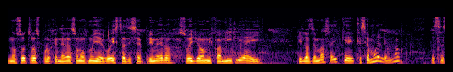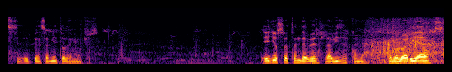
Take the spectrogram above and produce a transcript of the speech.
nosotros por lo general somos muy egoístas. Dicen, primero soy yo, mi familia y, los demás que, que, se muelen, ¿no? Ese es el pensamiento de muchos. Ellos tratan de ver la vida como, como lo harías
